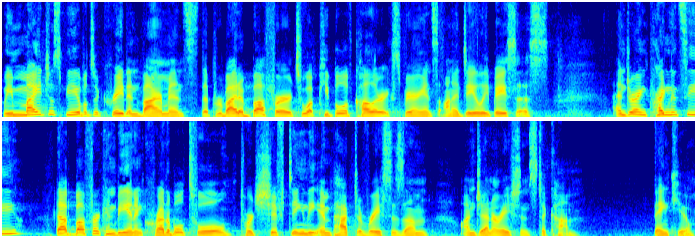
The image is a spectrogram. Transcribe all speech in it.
we might just be able to create environments that provide a buffer to what people of color experience on a daily basis. And during pregnancy, that buffer can be an incredible tool towards shifting the impact of racism on generations to come. Thank you.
